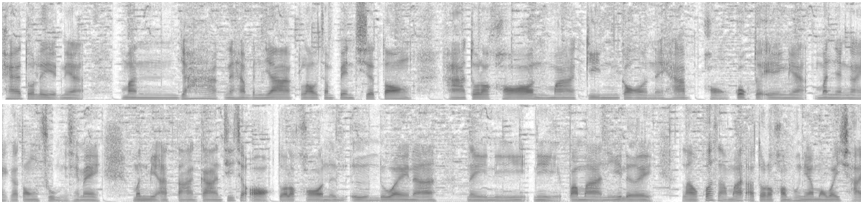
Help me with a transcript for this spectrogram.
แค่ตัวเลทเนี่ยมันยากนะครับมันยากเราจำเป็นที่จะต้องหาตัวละครมากินก่อนนะครับ ของก๊กตัวเองเนี่ยมันยังไงก็ต้องสุ่มใช่ไหมมันมีอัตราการที่จะออกตัวละครอื่นๆด้วยนะ ในนี้นี่ประมาณนี้เลย เราก็สามารถเอาตัวละครพวกนี้มาไว้ใช้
